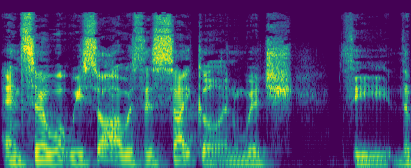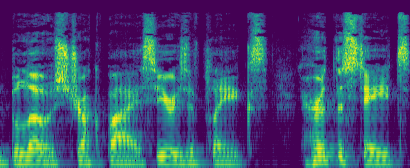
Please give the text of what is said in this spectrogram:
And so what we saw was this cycle in which the the blow struck by a series of plagues hurt the state,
